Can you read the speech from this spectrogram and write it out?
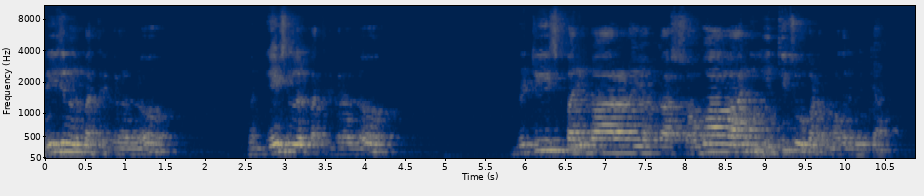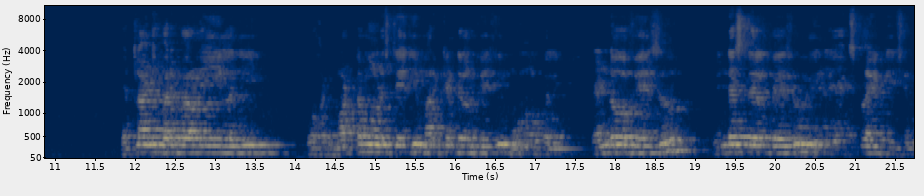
రీజనల్ పత్రికలలో మరి నేషనల్ పత్రికలలో బ్రిటిష్ పరిపాలన యొక్క స్వభావాన్ని ఎత్తి చూపడం మొదలుపెట్టారు. ఎట్లాంటి పరిపాలన వీళ్ళది ఒకటి మొట్టమొదటి స్టేజీ మర్కెంటల్ ఫేజీ మోనోపలి. రెండవ ఫేజు ఇండస్ట్రియల్ ఫేజు ఎక్స్ప్లైటేషన్.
